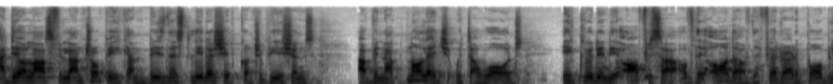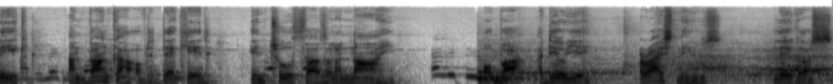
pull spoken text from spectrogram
Adeola's philanthropic and business leadership contributions have been acknowledged with awards, including the Officer of the Order of the Federal Republic and Banker of the Decade in 2009. Oba Adeoye, Arise News, Lagos.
